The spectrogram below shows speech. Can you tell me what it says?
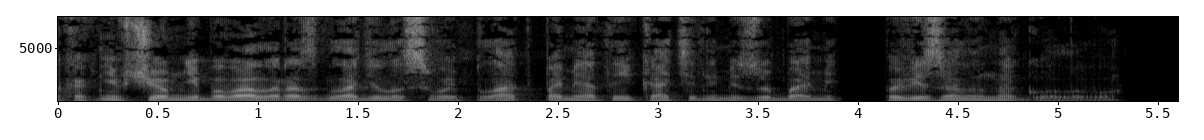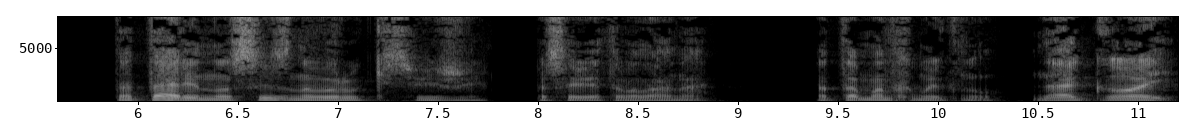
как ни в чем не бывало, разгладила свой плат, помятый Катиными зубами, повязала на голову. Татарину сызного руки свежи, — посоветовала она. Атаман хмыкнул. — На кой?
